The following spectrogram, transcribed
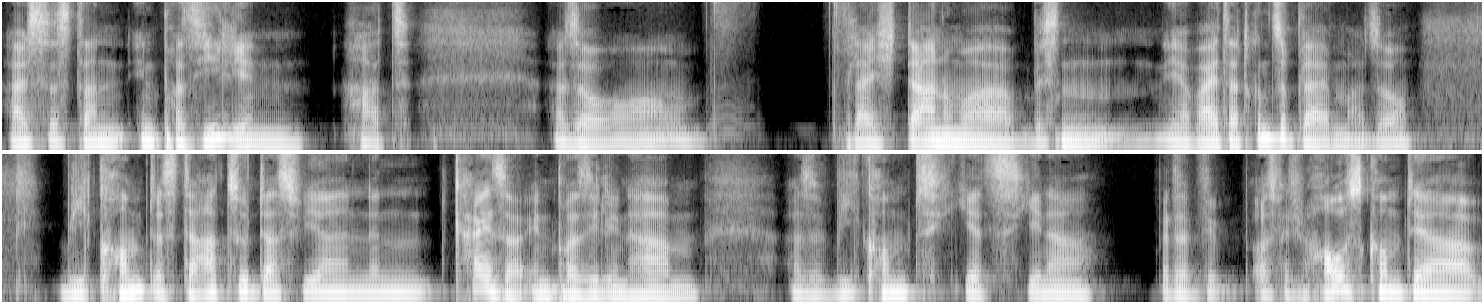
als es dann in Brasilien hat. Also vielleicht da nochmal ein bisschen ja, weiter drin zu bleiben. Also wie kommt es dazu, dass wir einen Kaiser in Brasilien haben? Also wie kommt jetzt jener, aus welchem Haus kommt der,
